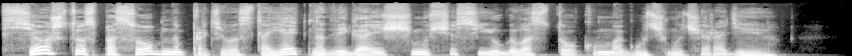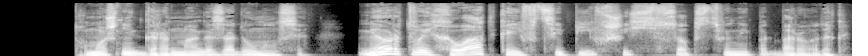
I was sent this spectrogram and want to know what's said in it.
все, что способно противостоять надвигающемуся с юго-востоку могучему чародею. Помощник Гранмага задумался, мертвой хваткой вцепившись в собственный подбородок.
